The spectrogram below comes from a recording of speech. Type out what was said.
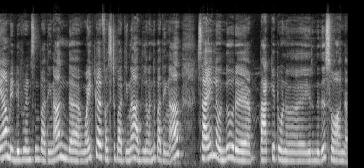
ஏன் அப்படி டிஃப்ரென்ஸ்னு பார்த்தீங்கன்னா இந்த ஒயிட் கலர் ஃபஸ்ட்டு பார்த்தீங்கன்னா அதில் வந்து பார்த்தீங்கன்னா சைடில் வந்து ஒரு பேக்கெட் ஒன்று இருந்தது. ஸோ அந்த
